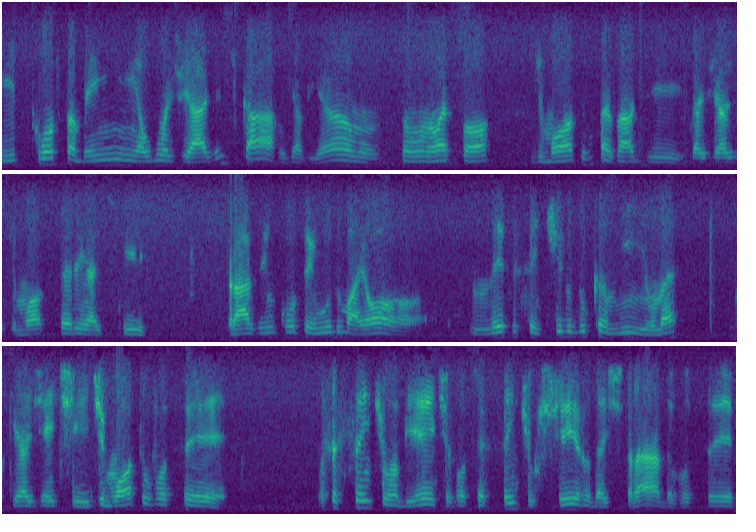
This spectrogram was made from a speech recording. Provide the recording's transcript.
e conto também algumas viagens de carro, de avião, então não é só de moto, apesar de das viagens de moto serem as que trazem um conteúdo maior nesse sentido do caminho, né? porque a gente de moto você você sente o ambiente, você sente o cheiro da estrada, você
